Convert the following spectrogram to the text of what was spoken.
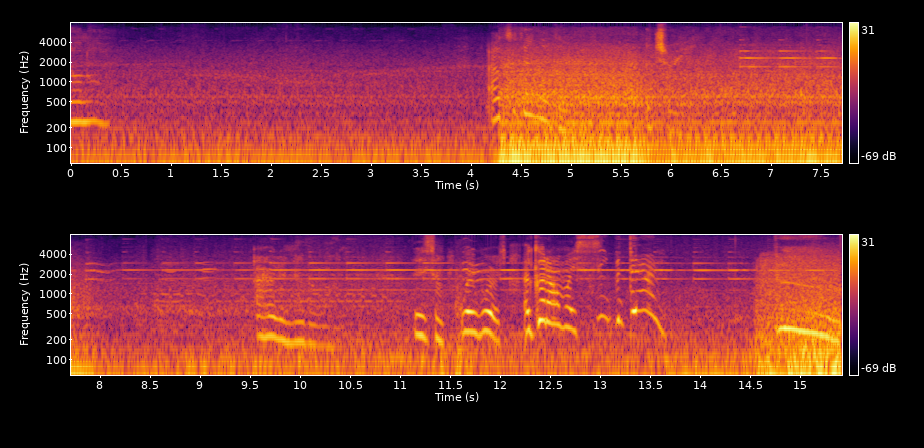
No, no. I accidentally did a tree. I heard another one. This one, way worse. I got out my seat, but then, boom!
